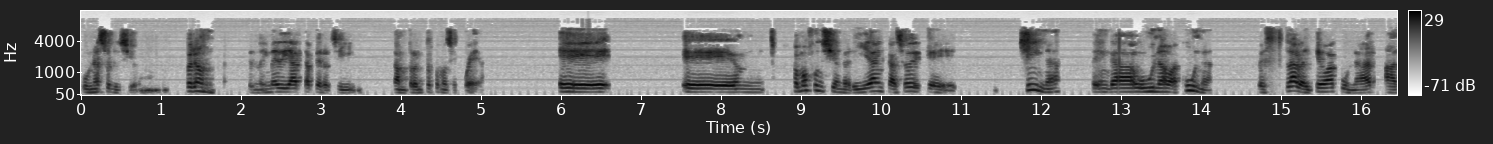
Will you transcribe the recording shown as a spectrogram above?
una solución pronta, pues no inmediata, pero sí tan pronto como se pueda. Eh, eh, ¿Cómo funcionaría en caso de que China tenga una vacuna? Pues claro, hay que vacunar a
